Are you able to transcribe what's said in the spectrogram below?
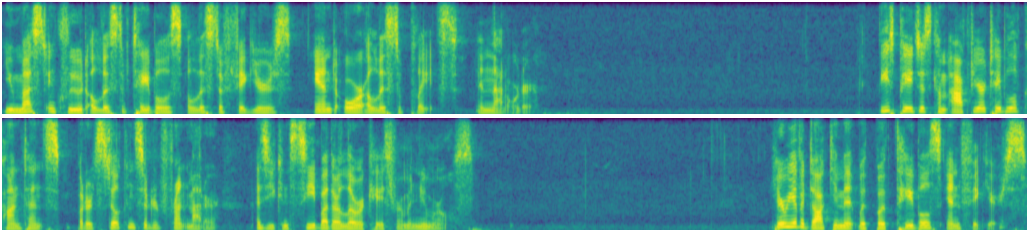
you must include a list of tables, a list of figures, and or a list of plates in that order. These pages come after your table of contents, but are still considered front matter, as you can see by their lowercase Roman numerals. Here we have a document with both tables and figures.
